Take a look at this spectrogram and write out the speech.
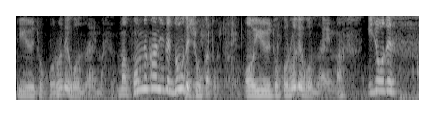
いうところでございます。まあ、こんな感じでどうでしょうかというところでございます。以上です。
